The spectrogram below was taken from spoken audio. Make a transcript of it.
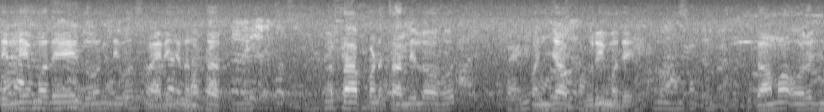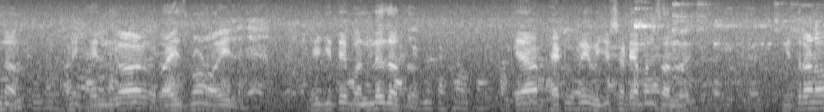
दिल्लीमध्ये दोन दिवस राहिल्याच्या नंतर आता आपण चाललेलो आहोत पंजाब धुरीमध्ये. गामा ओरिजिनल आणि हेलगाड राईस ब्राऊन ऑइल. हे जिथे बनलं जातं त्या फॅक्टरी व्हिजिटसाठी आपण चाललो आहे मित्रांनो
